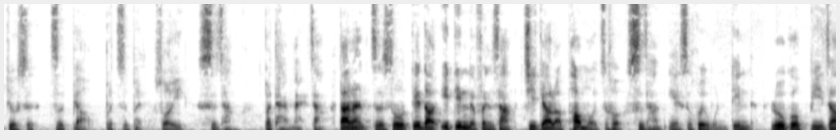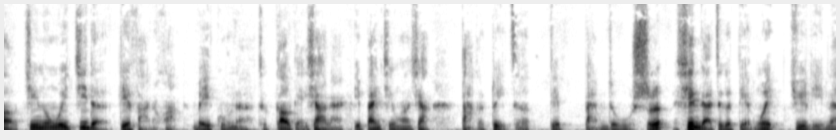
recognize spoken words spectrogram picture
就是治标不治本，所以市场不太买账。当然，指数跌到一定的份上，挤掉了泡沫之后，市场也是会稳定的。如果比照金融危机的跌法的话，美股呢这高点下来，一般情况下打个对折，跌百分之五十。现在这个点位距离呢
